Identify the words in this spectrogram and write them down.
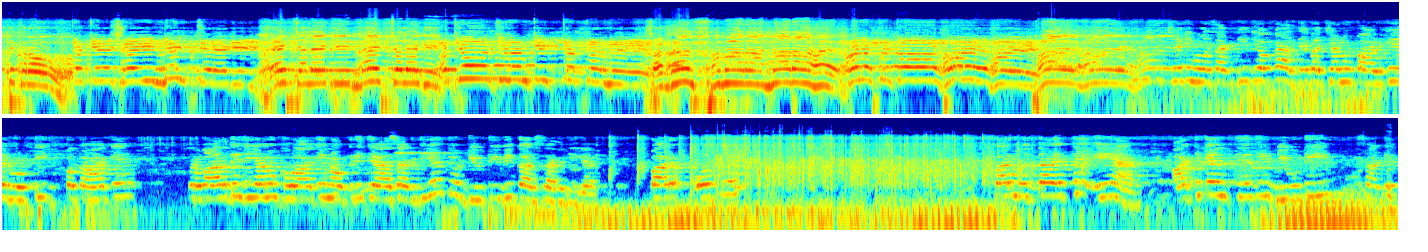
ਰੱਦ ਕਰੋ धक्केशाही नहीं चलेगी नहीं चलेगी नहीं चलेगी हजूर जुल्म की टक्कर में संघर्ष हमारा नारा है भारत सरकार हाय हाय हाय हाय हाय ਪਿੱਛੇ ਨਹੀਂ ਹੋ ਸਕਦੀ ਜੇ ਉਹ ਘਰ ਦੇ ਬੱਚਿਆਂ ਨੂੰ ਪਾਲ ਕੇ ਰੋਟੀ ਪਕਾ ਕੇ ਪਰਿਵਾਰ ਦੇ ਜੀਆਂ ਨੂੰ ਖਵਾ ਕੇ ਨੌਕਰੀ ਤੇ ਆ ਸਕਦੀ ਹੈ ਤੇ ਉਹ ਡਿਊਟੀ ਵੀ ਕਰ ਸਕਦੀ ਹੈ ਪਰ ਉਹਦੇ ਪਰ ਮੁੱਦਾ ਇੱਥੇ ਇਹ ਹੈ 8 ਘੰਟੇ ਦੀ ਡਿਊਟੀ ਸਾਡੇ ਸਤਿ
